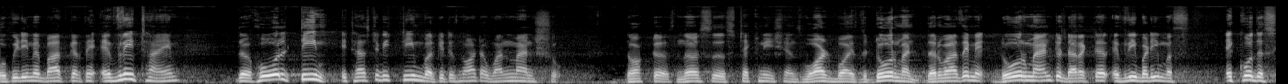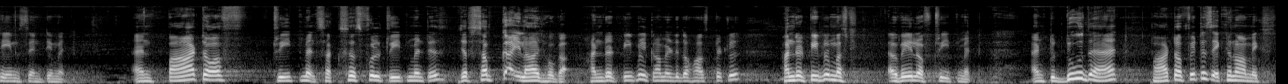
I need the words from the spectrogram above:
OPD में बात करते हैं, every time the whole team, it has to be teamwork. It is not a one-man show. Doctors, nurses, technicians, ward boys, the doorman, दरवाजे में doorman to director, everybody must echo the same sentiment. And part of treatment, successful treatment is जब सबका इलाज होगा 100 people come into the hospital, 100 people must avail of treatment. And to do that, part of it is economics,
